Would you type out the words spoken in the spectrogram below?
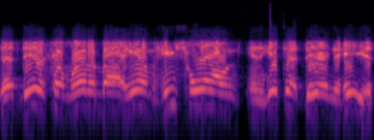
that deer come running by him. He swung and hit that deer in the head.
